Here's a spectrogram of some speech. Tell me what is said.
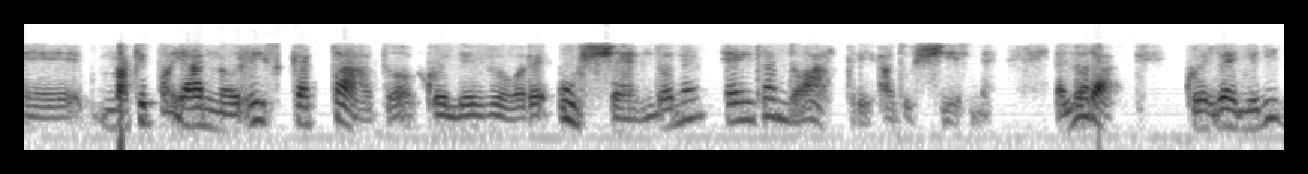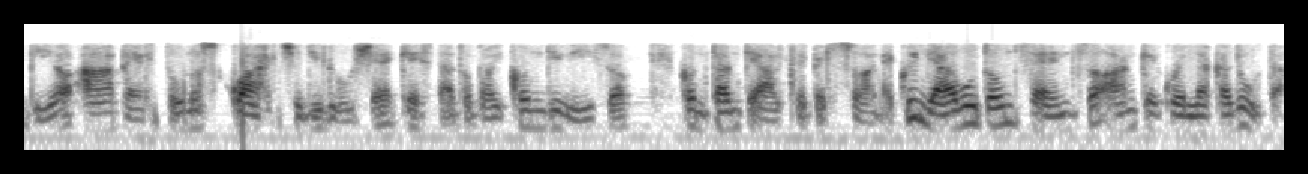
eh, ma che poi hanno riscattato quell'errore uscendone e aiutando altri ad uscirne. E allora quel regno di Dio ha aperto uno squarcio di luce che è stato poi condiviso con tante altre persone. Quindi ha avuto un senso anche quella caduta,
